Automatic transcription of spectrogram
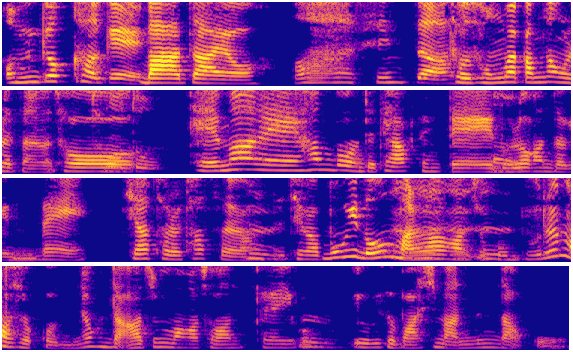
엄격하게 맞아요. 와, 진짜 저 정말 깜짝 놀랐잖아요. 저 저도 대만에 한번 이제 대학생 때 어. 놀러 간 적이 있는데 지하철을 탔어요. 음. 제가 목이 너무 음, 말라가지고 음, 음, 음. 물을 마셨거든요. 근데 아줌마가 저한테 이거 음. 여기서 마시면 안 된다고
